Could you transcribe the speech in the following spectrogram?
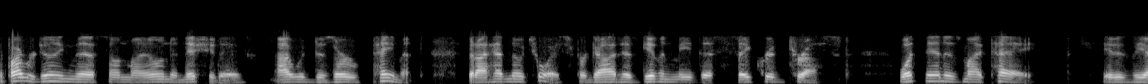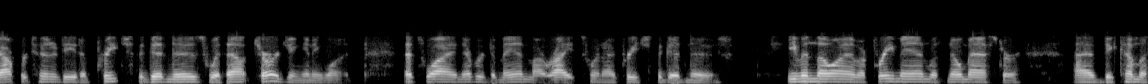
If I were doing this on my own initiative, I would deserve payment, but I have no choice, for God has given me this sacred trust. What then is my pay? It is the opportunity to preach the good news without charging anyone. That's why I never demand my rights when I preach the good news. Even though I am a free man with no master, I have become a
